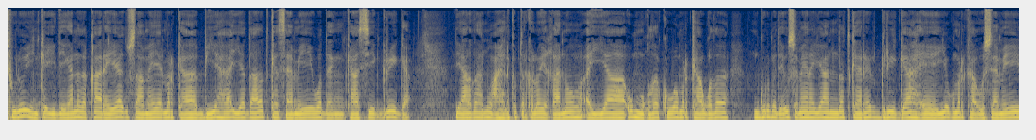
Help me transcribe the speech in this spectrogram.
Tuulooyinka iyo deegaanada qaar ay aada u saameeyeen markaa biyaha iyo daadadka saameeyey wadankaasi griiga diyaaradaha nuuca helikobterka loo yaqaano ayaa u muuqda kuwo markaa wada gurmad ay u sameynayaan dadka reer griiga ah ee iyagu markaa uu saameeyey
